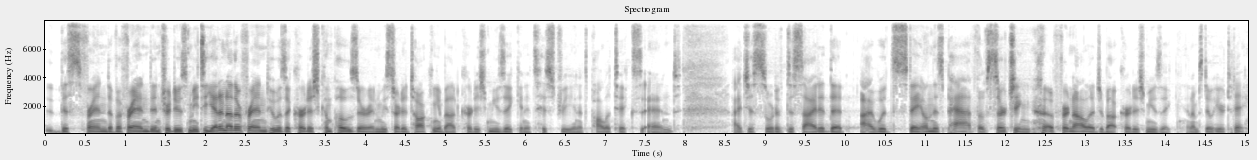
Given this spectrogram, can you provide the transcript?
this friend of a friend introduced me to yet another friend who was a Kurdish composer, and we started talking about Kurdish music and its history and its politics and. I just sort of decided that I would stay on this path of searching for knowledge about Kurdish music, and I'm still here today.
